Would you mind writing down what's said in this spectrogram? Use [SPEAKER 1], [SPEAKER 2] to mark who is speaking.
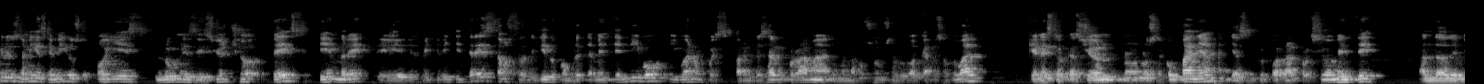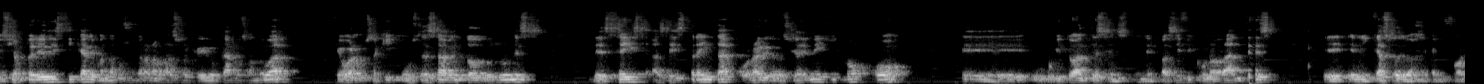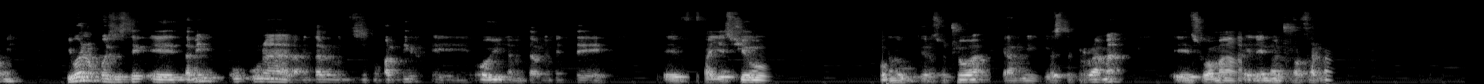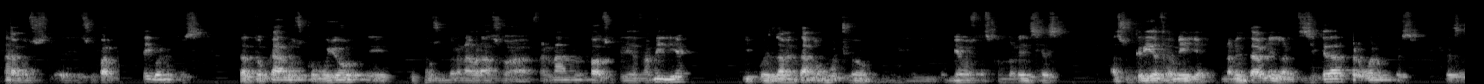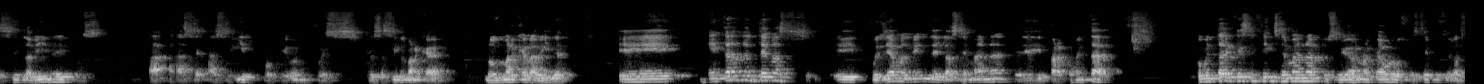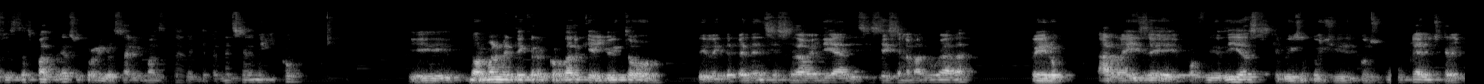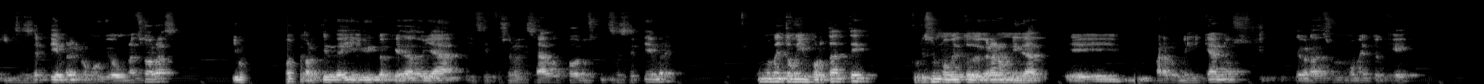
[SPEAKER 1] queridos amigas y amigos? Hoy es lunes 18 de septiembre eh, del 2023. Estamos transmitiendo completamente en vivo. Y bueno, pues para empezar el programa, le mandamos un saludo a Carlos Sandoval, que en esta ocasión no nos acompaña, ya se incorporará próximamente. Anda de emisión periodística. Le mandamos un gran abrazo al querido Carlos Sandoval, que bueno, pues aquí, como ustedes saben, todos los lunes de 6 a 6.30, horario de la Ciudad de México, o eh, un poquito antes en, el Pacífico, una hora antes, eh, en el caso de Baja California. Y bueno, pues este, eh, también una lamentable noticia compartir. hoy, lamentablemente, falleció Fernando Gutiérrez Ochoa, gran amigo de este programa, su mamá Elena Ochoa Fernández. Damos su parte. Y bueno, pues tanto Carlos como yo, eh, damos un gran abrazo a Fernando, a toda su querida familia, y pues lamentamos mucho, eh, enviamos las condolencias a su querida familia. Lamentable la noticia que dar, pero bueno, pues, pues así es la vida y pues a, a, seguir, porque bueno, pues, pues así nos marca, nos marca la vida. Eh, entrando en temas, eh, pues ya más bien de la semana, para comentar, Comentar que este fin de semana pues, se llevaron a cabo los festejos de las fiestas patrias, otro aniversario más de la independencia de México. Eh, normalmente hay que recordar que el grito de la independencia se daba el día 16 en la madrugada, pero a raíz de Porfirio Díaz, que lo hizo coincidir con su cumpleaños, que era el 15 de septiembre, lo movió unas horas, a partir de ahí el grito ha quedado ya institucionalizado todos los 15 de septiembre. Un momento muy importante, porque es un momento de gran unidad eh, para los mexicanos. De verdad es un momento en que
